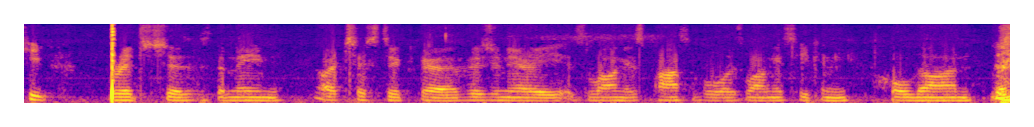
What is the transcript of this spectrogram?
keep Rich as the main artistic uh, visionary as long as possible, as long as he can hold on.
